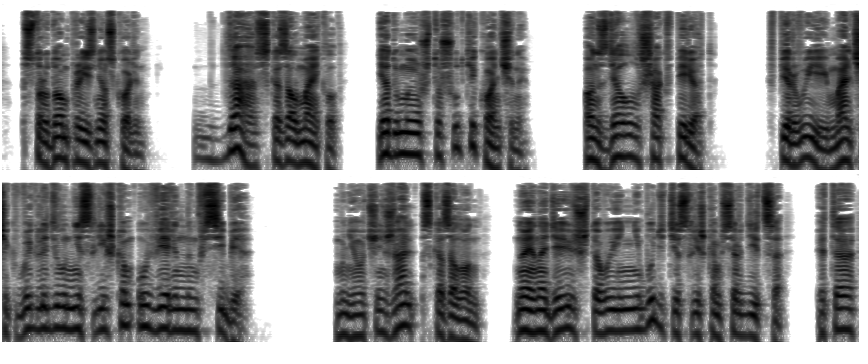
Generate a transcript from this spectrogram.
— с трудом произнес Колин. «Да», — сказал Майкл. «Я думаю, что шутки кончены». Он сделал шаг вперед. Впервые мальчик выглядел не слишком уверенным в себе. «Мне очень жаль», — сказал он, — «но я надеюсь, что вы не будете слишком сердиться. Это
